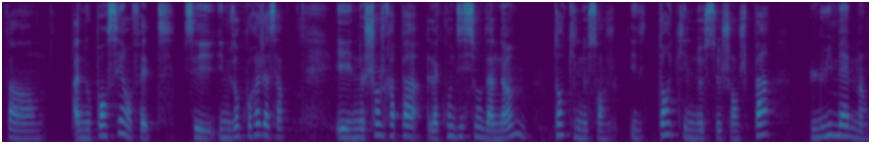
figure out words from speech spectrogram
enfin, à nos pensées en fait. Il nous encourage à ça. Et il ne changera pas la condition d'un homme tant qu'il ne, tant qu'il ne se change pas lui-même.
